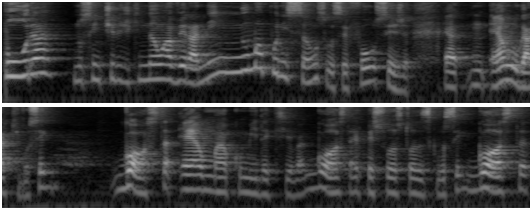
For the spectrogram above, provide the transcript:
pura no sentido de que não haverá nenhuma punição se você for, ou seja, é, é um lugar que você gosta, é uma comida que você gosta, é pessoas todas que você gosta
